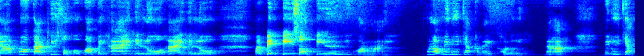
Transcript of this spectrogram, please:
ยากเพราะการที่ส่งข้อความไปให้ hello hi hello มาเป็นปีสองปีไม่มีความหมาย เพราะเราไม่รู้จักอะไรเขาเลยนะคะ ไม่รู้จัก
